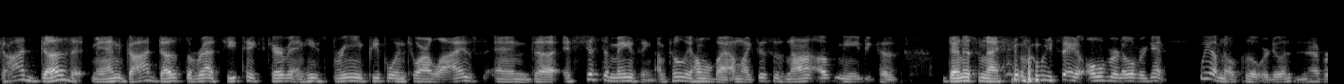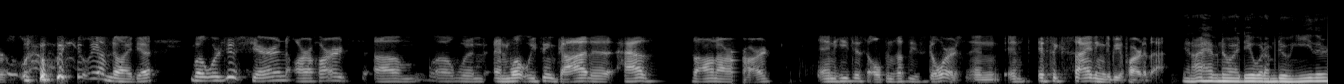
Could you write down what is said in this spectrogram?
God does it, man. God does the rest. He takes care of it, and He's bringing people into our lives, and uh, it's just amazing. I'm totally humbled by it. I'm like, this is not of me because Dennis and I, we say it over and over again. We have no clue what we're doing. Never. we have no idea, but we're just sharing our hearts um, uh, when and what we think God uh, has on our hearts, and He just opens up these doors, and it, it's exciting to be a part of that. And I have no idea what I'm doing either.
